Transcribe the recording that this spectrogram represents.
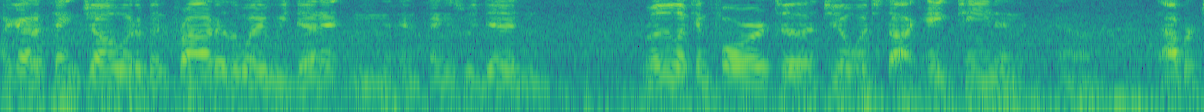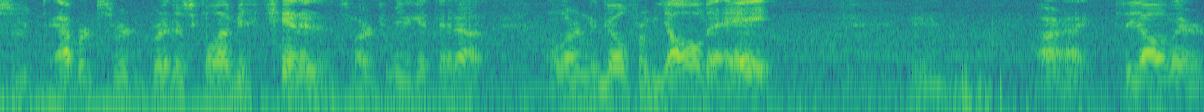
I got to think Joe would have been proud of the way we did it and, and things we did. And really looking forward to Geo Woodstock 18 in uh, Abbotsford, Abbotsford, British Columbia, Canada. It's hard for me to get that out. I learned to go from y'all to A. All right. See y'all there.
